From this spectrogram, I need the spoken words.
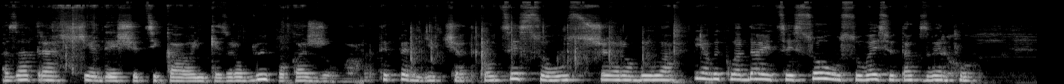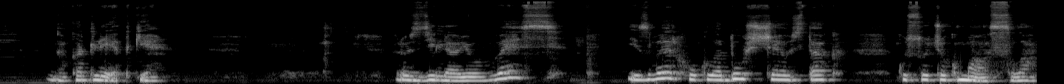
а завтра ще дещо цікавеньке зроблю і покажу вам. Тепер, дівчатка, оцей соус, що я робила, я викладаю цей соус увесь отак зверху на котлетки. Розділяю весь і зверху кладу ще ось так кусочок масла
